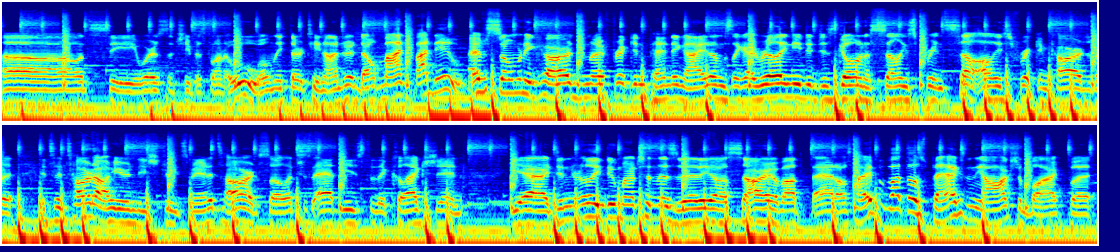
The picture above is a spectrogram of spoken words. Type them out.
uh, let's see. Where's the cheapest one? Ooh, only 1300 Don't mind if I do. I have so many cards in my freaking pending items. Like, I really need to just go on a selling spree and sell all these freaking cards. But it's, it's hard out here in these streets, man. It's hard. So let's just add these to the collection. Yeah, I didn't really do much in this video. Sorry about that. I was hype about those bags in the auction block, but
